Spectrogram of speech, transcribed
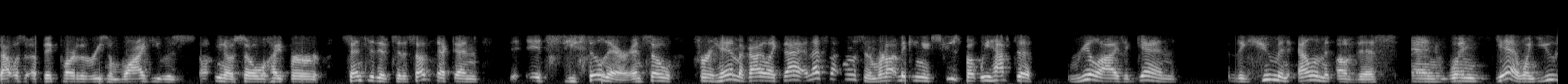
that was a big part of the reason why he was, uh, you know, so hyper sensitive to the subject. And it's he's still there. And so for him, a guy like that, and that's not listen, we're not making an excuse, but we have to realize again, the human element of this. And when, yeah, when you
